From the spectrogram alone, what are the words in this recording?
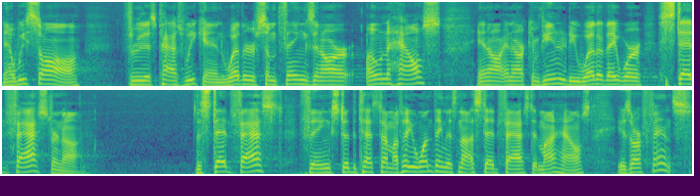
Now, we saw through this past weekend, whether some things in our own house, in our, in our community, whether they were steadfast or not. The steadfast thing stood the test of time. I'll tell you one thing that's not steadfast at my house is our fence.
